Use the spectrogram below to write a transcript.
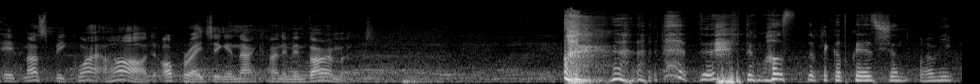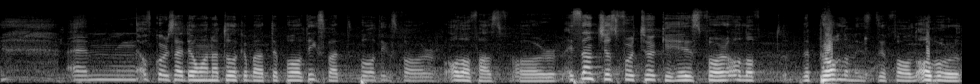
it must be quite hard operating in that kind of environment. the, the most difficult question for me. Um, of course, I don't want to talk about the politics, but politics for all of us. For it's not just for Turkey; it's for all of the problem is the fall over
